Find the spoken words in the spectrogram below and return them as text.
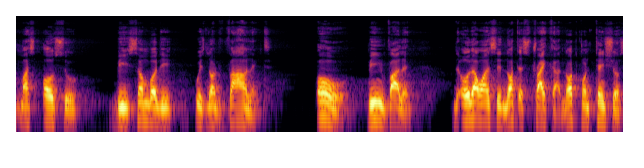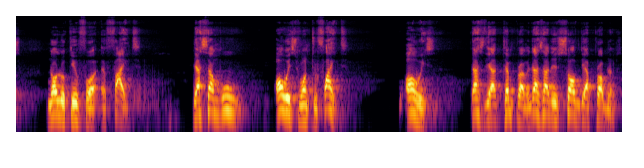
must also be somebody who is not violent. Oh, being violent. The older one said, not a striker, not contentious, not looking for a fight. There are some who always want to fight. Always. That's their temperament. That's how they solve their problems.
